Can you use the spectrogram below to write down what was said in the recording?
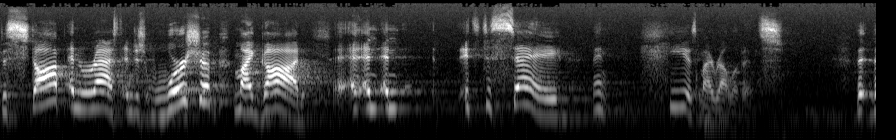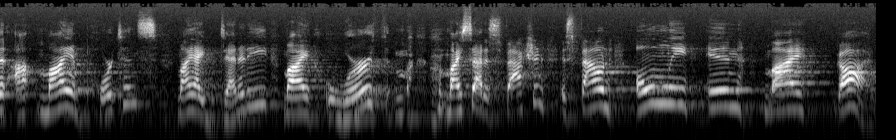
to stop and rest and just worship my God, and, and, and it's to say, man, He is my relevance. That, that I, my importance, my identity, my worth, my satisfaction is found only in my God.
